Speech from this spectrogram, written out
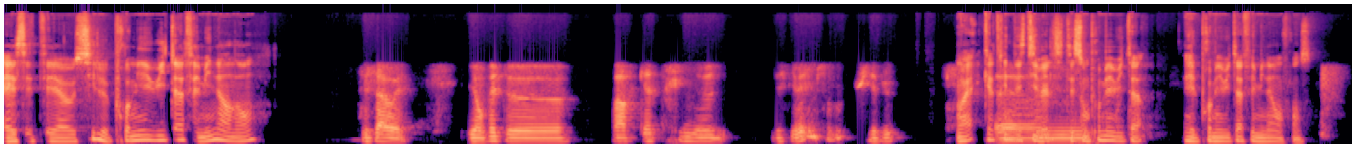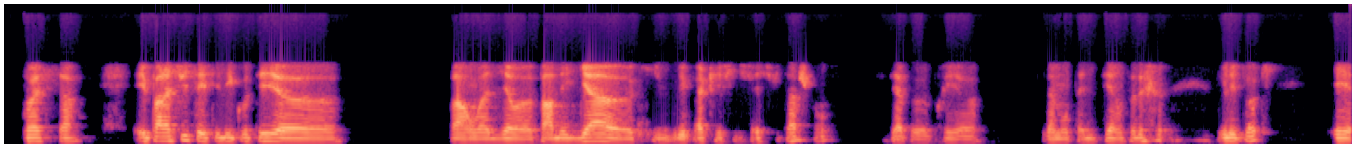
Et c'était euh, aussi le premier 8A féminin, non? C'est ça, ouais. Et en fait, euh, par Catherine Destivelle, il me semble, je sais plus. Ouais, Catherine euh... Destivelle, c'était son premier 8A. Et le premier 8A féminin en France. Ouais, c'est ça. Et par la suite, ça a été décoté euh, par on va dire euh, par des gars euh, qui voulaient pas que les filles fassent fuita, je pense. C'était à peu près euh, la mentalité un peu de, de l'époque. Et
